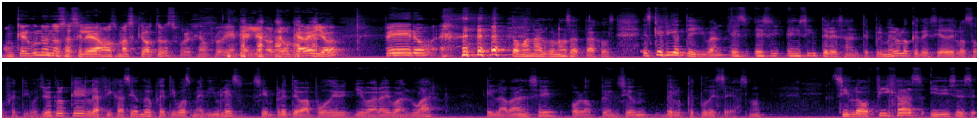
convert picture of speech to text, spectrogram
Aunque algunos nos aceleramos más que otros, por ejemplo, hoy en día yo no tengo cabello, pero... Toman algunos atajos. Es que fíjate, Iván, es, es, es, interesante. Primero lo que decía de los objetivos. Yo creo que la fijación de objetivos medibles siempre te va a poder llevar a evaluar el avance o la obtención de lo que tú deseas, ¿no? Si lo fijas y dices,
